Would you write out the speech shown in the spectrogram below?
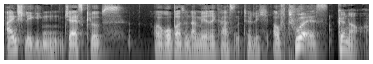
einschlägigen Jazzclubs Europas und Amerikas natürlich auf Tour ist. Genau.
